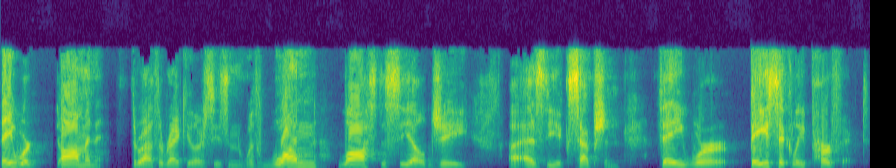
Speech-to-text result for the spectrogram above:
They were dominant throughout the regular season, with one loss to CLG uh, as the exception. They were basically perfect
